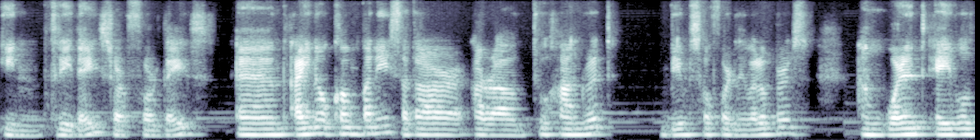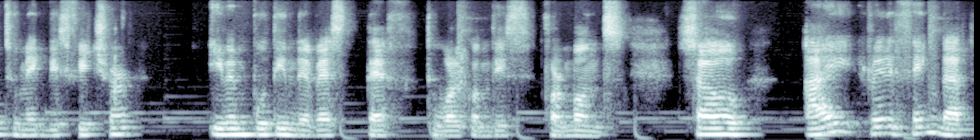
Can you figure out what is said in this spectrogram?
in three days or four days. And I know companies that are around 200 BIM software developers and weren't able to make this feature, even putting the best dev to work on this for months. So I really think that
